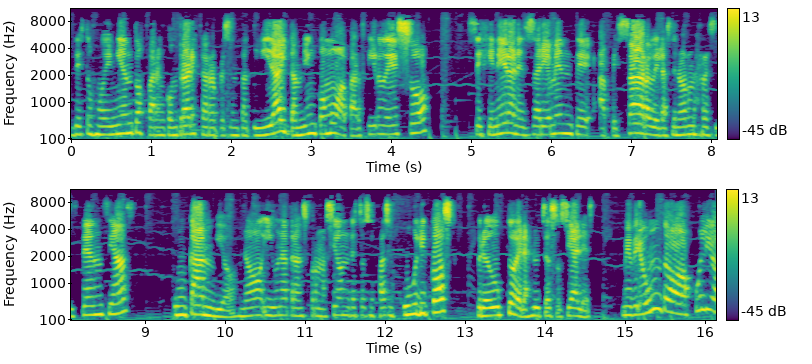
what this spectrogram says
de estos movimientos para encontrar esta representatividad y también cómo a partir de eso se genera necesariamente, a pesar de las enormes resistencias, un cambio ¿no? y una transformación de estos espacios públicos producto de las luchas sociales. Me pregunto, Julio,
